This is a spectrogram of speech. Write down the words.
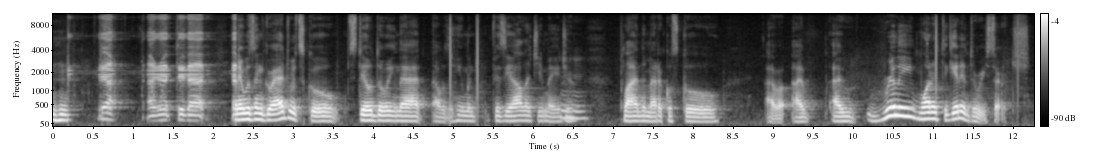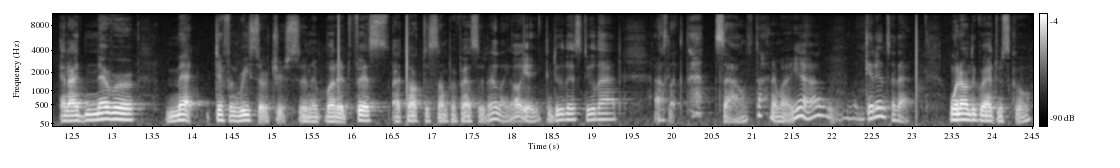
yeah, I went through that. And it was in graduate school, still doing that. I was a human physiology major, applying to medical school. I, I, I really wanted to get into research, and I'd never met different researchers. And it, but at Fisk, I talked to some professors. They're like, "Oh yeah, you can do this, do that." I was like, "That sounds dynamite. Yeah, I'll get into that." Went on to graduate school,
